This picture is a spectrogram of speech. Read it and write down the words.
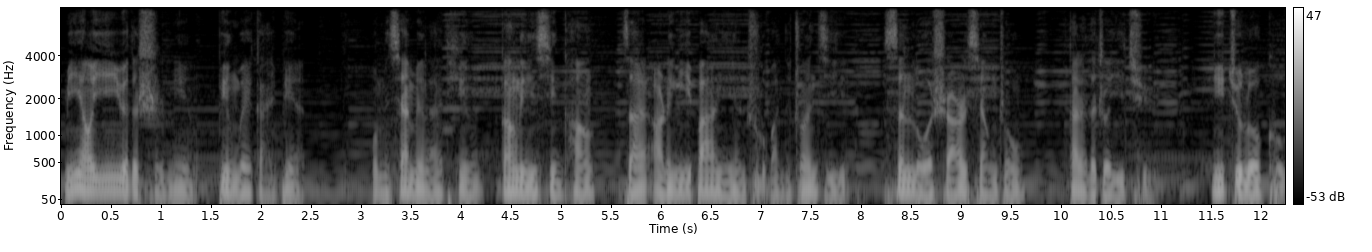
民谣音乐的使命并未改变。我们下面来听冈林信康在2018年出版的专辑《森罗十二项》中带来的这一曲《Nijuroku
